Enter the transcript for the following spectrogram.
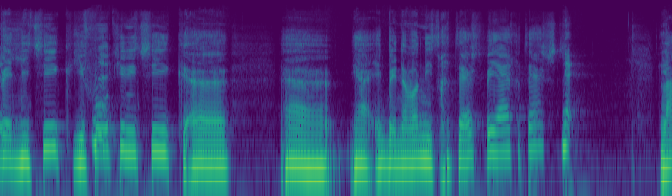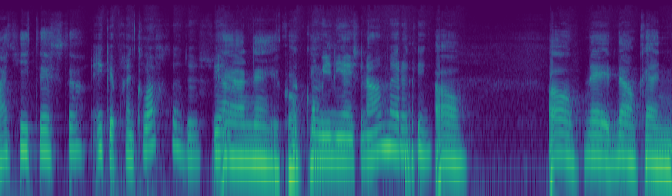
bent niet ziek, je voelt Nee. je niet ziek. eh, eh, ja, ik ben er wel niet getest. Ben jij getest? nee, Laat je je testen? ik heb geen klachten, dus ja. Ja, nee, ik dan kom je niet eens in aanmerking. Oh. Oh, nee, nou kan je,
